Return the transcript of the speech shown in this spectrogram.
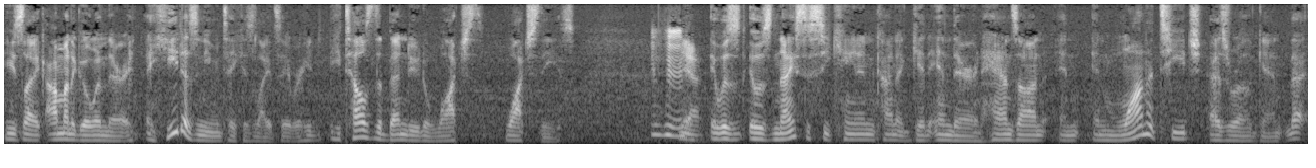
He's like, "I'm gonna go in there," and he doesn't even take his lightsaber. He he tells the Bendu to watch watch these. Mm-hmm. yeah, It was it was nice to see Kanan kind of get in there and hands on and and want to teach Ezra again. That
